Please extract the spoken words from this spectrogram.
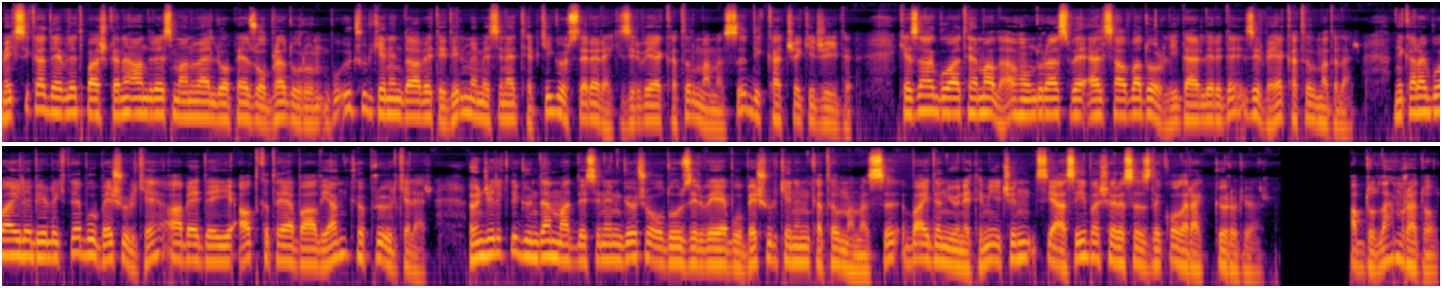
Meksika Devlet Başkanı Andres Manuel López Obrador'un bu üç ülkenin davet edilmemesine tepki göstererek zirveye katılmaması dikkat çekiciydi. Keza Guatemala, Honduras ve El Salvador liderleri de zirveye katılmadılar. Nikaragua ile birlikte bu beş ülke ABD'yi alt kıtaya bağlayan köprü ülkeler. Öncelikli gündem maddesinin göç olduğu zirveye bu beş ülkenin katılmaması Biden yönetimi için siyasi başarısızlık olarak görülüyor. Abdullah Muradol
